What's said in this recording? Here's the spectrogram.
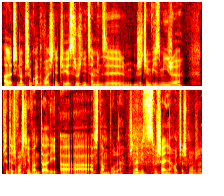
ale czy na przykład właśnie, czy jest różnica między życiem w Izmirze, czy też właśnie w Antalii, a, a, a w Stambule? Przynajmniej z słyszenia chociaż może.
